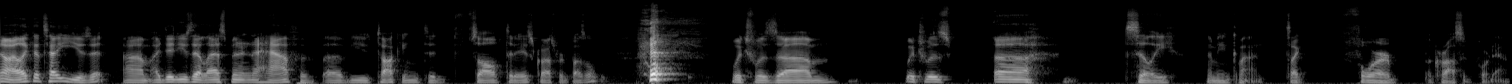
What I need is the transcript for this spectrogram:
No, I like that's how you use it. Um, I did use that last minute and a half of, of you talking to solve today's crossword puzzle, which was um, which was uh, silly. I mean, come on, it's like four across and four down.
